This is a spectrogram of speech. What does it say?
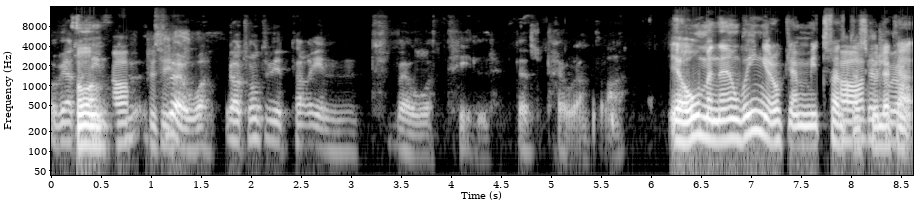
Och vi har tagit in Ja, två. Jag tror inte vi tar in två till. Det tror jag inte. Jo, men en winger och en mittfältare Ja, det skulle jag.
